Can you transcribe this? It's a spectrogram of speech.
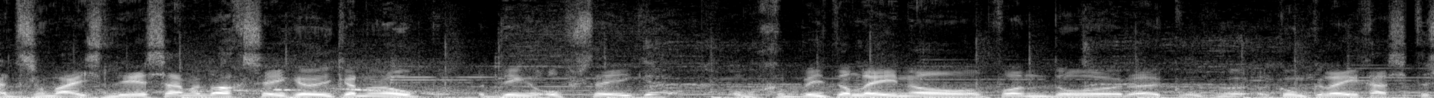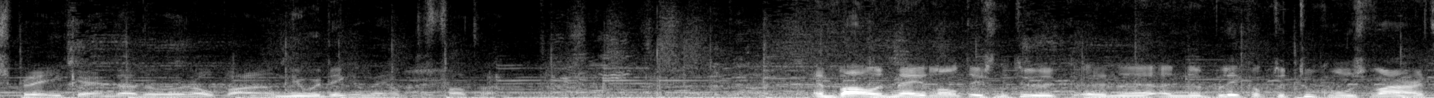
Het is een wijs leerzame dag. Zeker, je kan een hoop dingen opsteken. Op het gebied alleen al van door uh, collega's te spreken en daardoor een hoop nieuwe dingen mee op te vatten. En Bouw in Nederland is natuurlijk een, een, blik op de toekomst waard.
